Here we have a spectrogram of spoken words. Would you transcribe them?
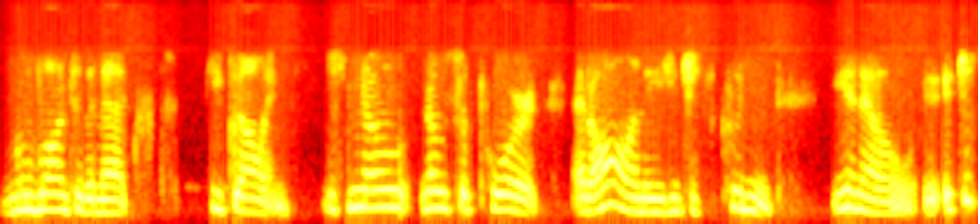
move on to the next, keep going. Just no no support at all, and he, he just couldn't. You know, it, it just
